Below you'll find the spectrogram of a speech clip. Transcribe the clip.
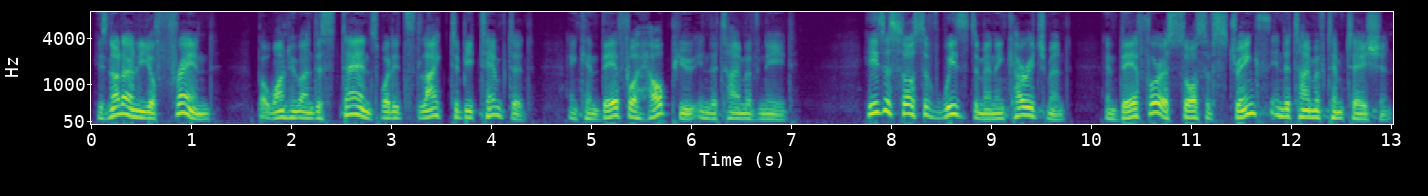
He's not only your friend, but one who understands what it's like to be tempted and can therefore help you in the time of need. He's a source of wisdom and encouragement, and therefore a source of strength in the time of temptation.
